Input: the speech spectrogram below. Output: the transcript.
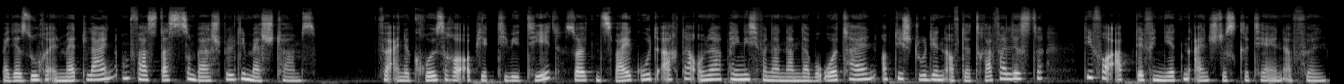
Bei der Suche in Medline umfasst das zum Beispiel die Mesh-Terms. Für eine größere Objektivität sollten zwei Gutachter unabhängig voneinander beurteilen, ob die Studien auf der Trefferliste die vorab definierten Einschlusskriterien erfüllen.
